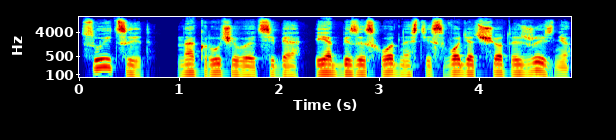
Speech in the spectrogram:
Суицид. накручивают себя и от безысходности сводят счеты с жизнью.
